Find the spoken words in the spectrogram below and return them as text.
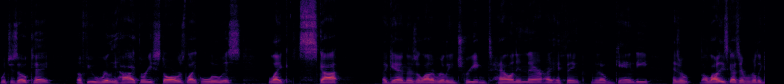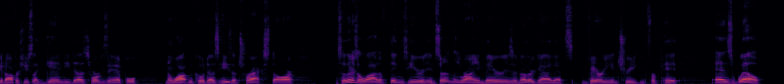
which is okay. A few really high three stars like Louis like Scott. Again, there's a lot of really intriguing talent in there. I, I think you know Gandy has a a lot of these guys have really good offer sheets, like Gandy does, for example. Nwabufo does. He's a track star. So there's a lot of things here, and, and certainly Ryan Baer is another guy that's very intriguing for Pitt as well.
